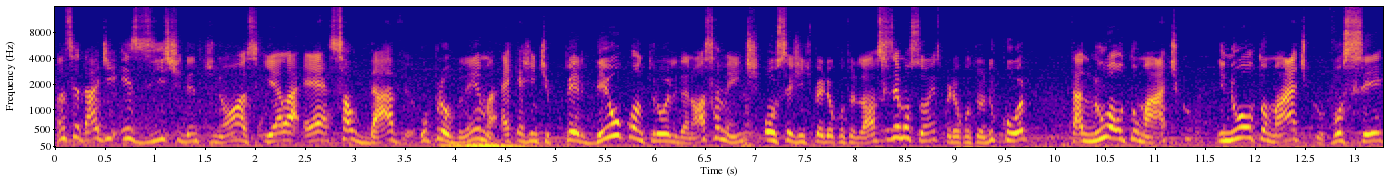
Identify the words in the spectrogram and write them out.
A ansiedade existe dentro de nós e ela é saudável. O problema é que a gente perdeu o controle da nossa mente, ou seja, a gente perdeu o controle das nossas emoções, perdeu o controle do corpo, tá no automático e no automático você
